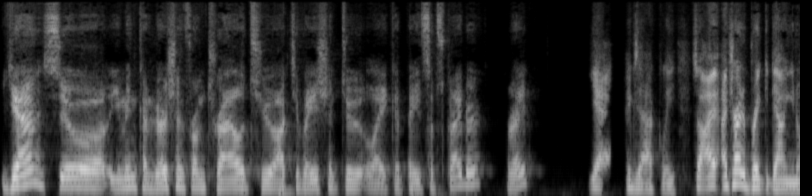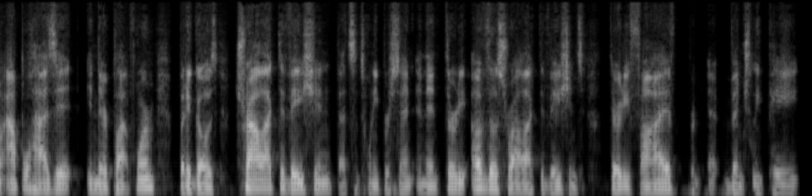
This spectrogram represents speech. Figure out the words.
yeah so uh, you mean conversion from trial to activation to like a paid subscriber right yeah, exactly. So I, I, try to break it down. You know, Apple has it in their platform, but it goes trial activation, that's the 20%. And then 30 of those trial activations, 35 eventually pay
